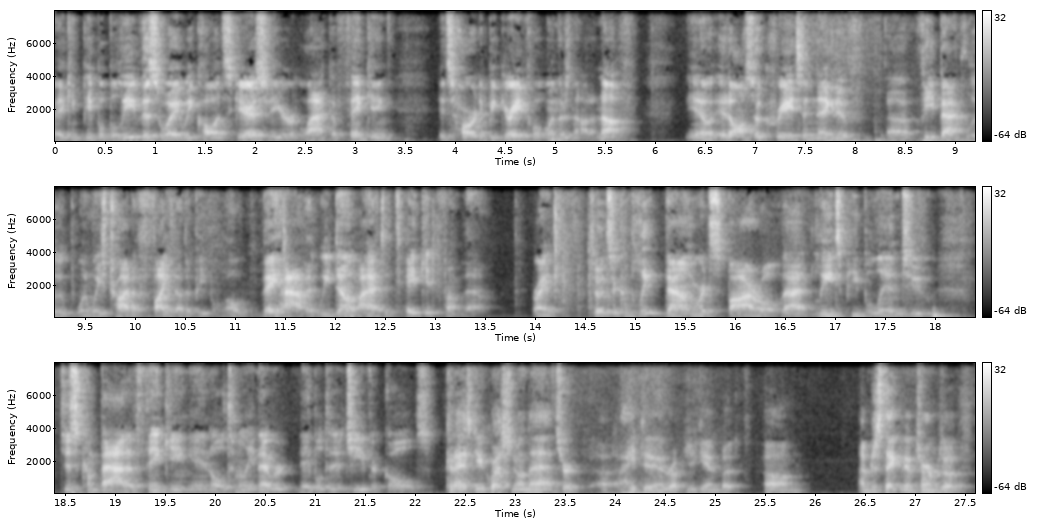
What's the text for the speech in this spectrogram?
Making people believe this way, we call it scarcity or lack of thinking. It's hard to be grateful when there's not enough. You know, it also creates a negative uh, feedback loop when we try to fight other people. Oh, they have it, we don't. I have to take it from them, right? So it's a complete downward spiral that leads people into just combative thinking and ultimately never able to achieve their goals. Can I ask you a question on that? Sure. Uh, I hate to interrupt you again, but um, I'm just thinking in terms of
